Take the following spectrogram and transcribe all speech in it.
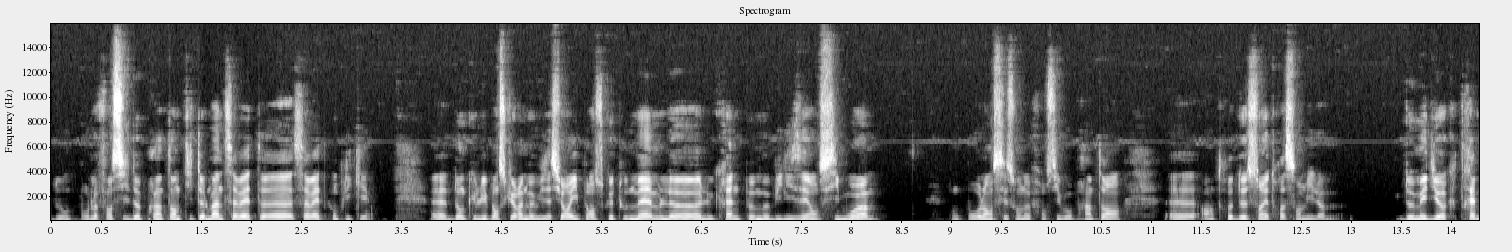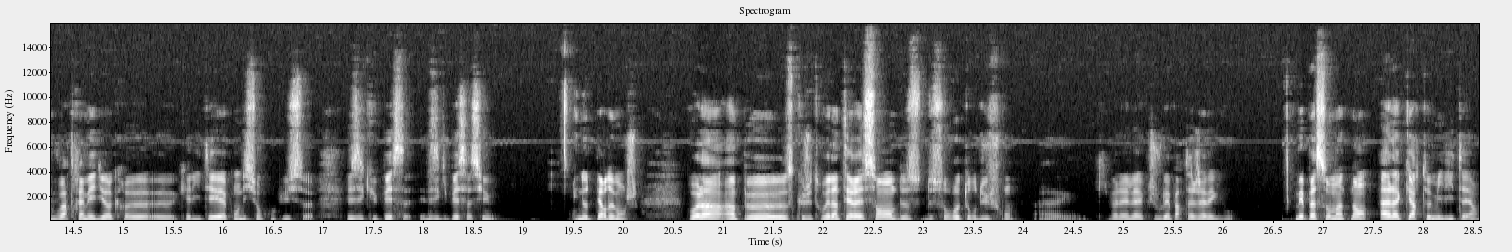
Donc pour l'offensive de printemps de Titelman, ça va être, euh, ça va être compliqué. Euh, donc lui pense qu'il y aura une mobilisation, il pense que tout de même l'Ukraine peut mobiliser en six mois, donc pour lancer son offensive au printemps, entre 200 et 300 000 hommes de médiocre, très voire très médiocre euh, euh, qualité, à condition qu'on puisse euh, les équiper, les équiper, ça c'est une autre paire de manches. Voilà un peu ce que j'ai trouvé d'intéressant de, de, ce retour du front, qui valait, que je voulais partager avec vous. Mais passons maintenant à la carte militaire.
